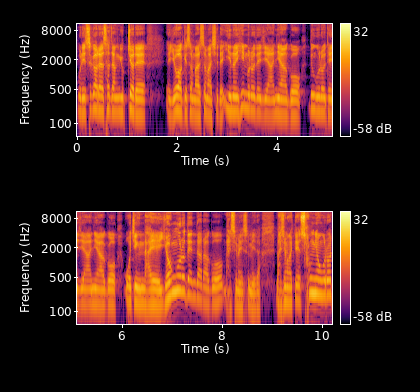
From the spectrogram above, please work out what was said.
우리 스가랴 사장 6절에 여호와께서 말씀하시되 이는 힘으로 되지 아니하고 능으로 되지 아니하고 오직 나의 영으로 된다라고 말씀했습니다. 마지막 때 성령으로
